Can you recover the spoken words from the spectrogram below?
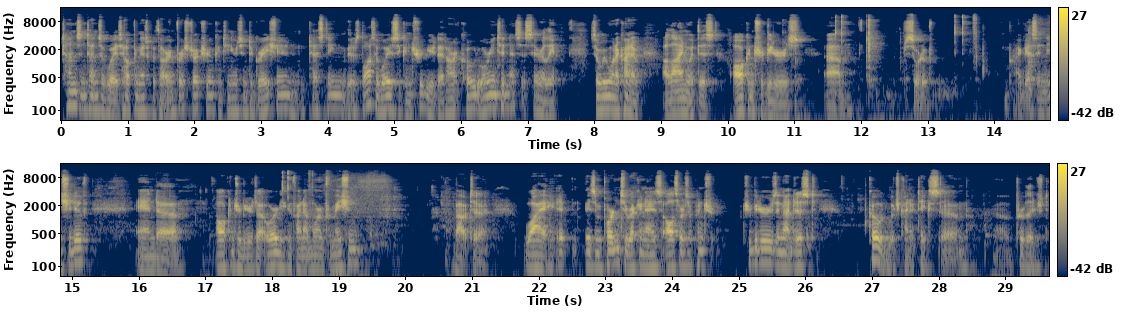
tons and tons of ways helping us with our infrastructure and continuous integration and testing. There's lots of ways to contribute that aren't code oriented necessarily. So we want to kind of align with this all contributors um, sort of, I guess, initiative. And uh, allcontributors.org. You can find out more information about uh, why it is important to recognize all sorts of contributors and not just code, which kind of takes um, a privileged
